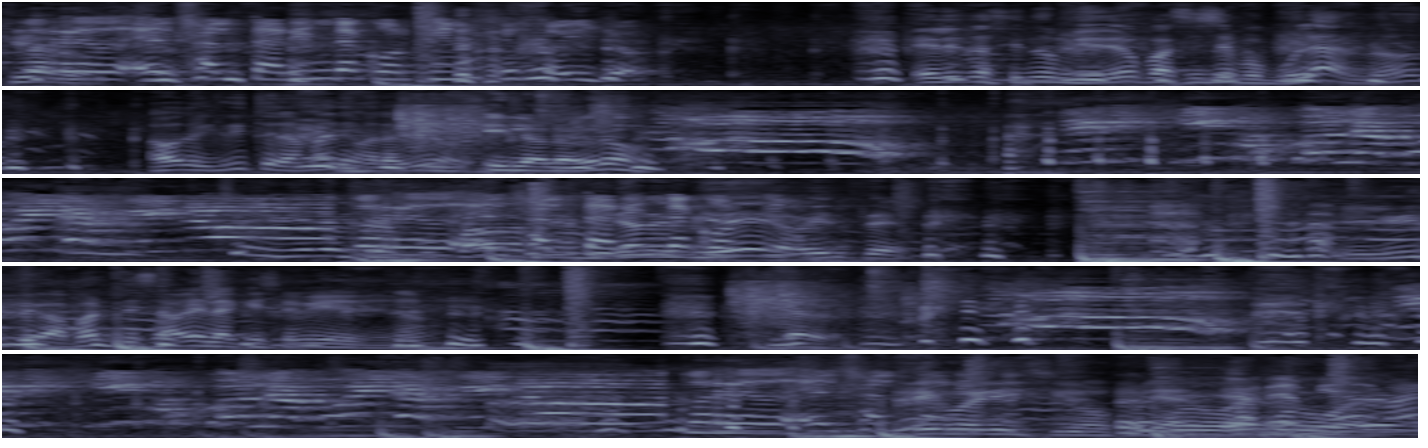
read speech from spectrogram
Claro, Corre- El saltarín de cortinas que soy yo. él está haciendo un video para hacerse popular, ¿no? Ahora el grito de la madre es maravilloso. Y lo logró. Sí, vienen Corre- preocupados el en mirar saltarín el de video, ¿viste? El grito, aparte, sabes la que se viene, ¿no? Claro. corredor, el Es buenísimo, Julián. bueno. Bueno, además,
